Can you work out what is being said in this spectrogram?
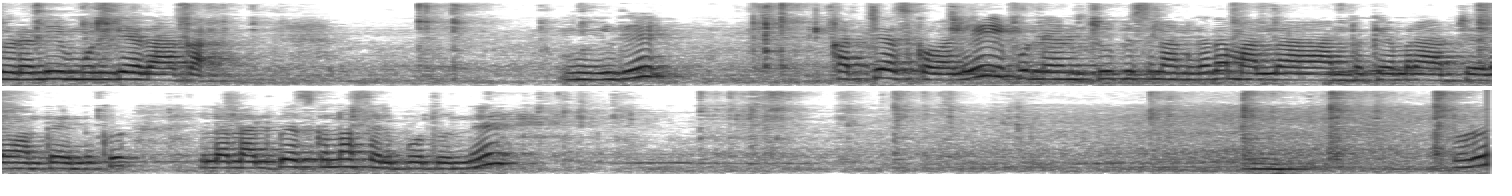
చూడండి మునిగేదాకా. ఇది కట్ చేసుకోవాలి. ఇప్పుడు నేను చూపిస్తున్నాను కదా మళ్ళీ అంత కెమెరా ఆఫ్ చేయడం అంత ఎందుకు? ఇలా నలిపేసుకున్నా సరిపోతుంది. ఇప్పుడు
